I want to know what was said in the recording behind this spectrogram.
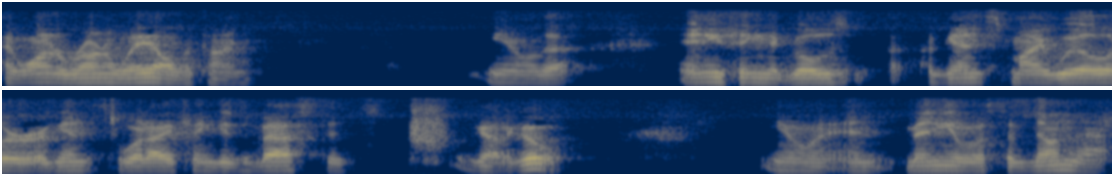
I want to run away all the time. You know that anything that goes against my will or against what I think is best, it's got to go. You know, and many of us have done that.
